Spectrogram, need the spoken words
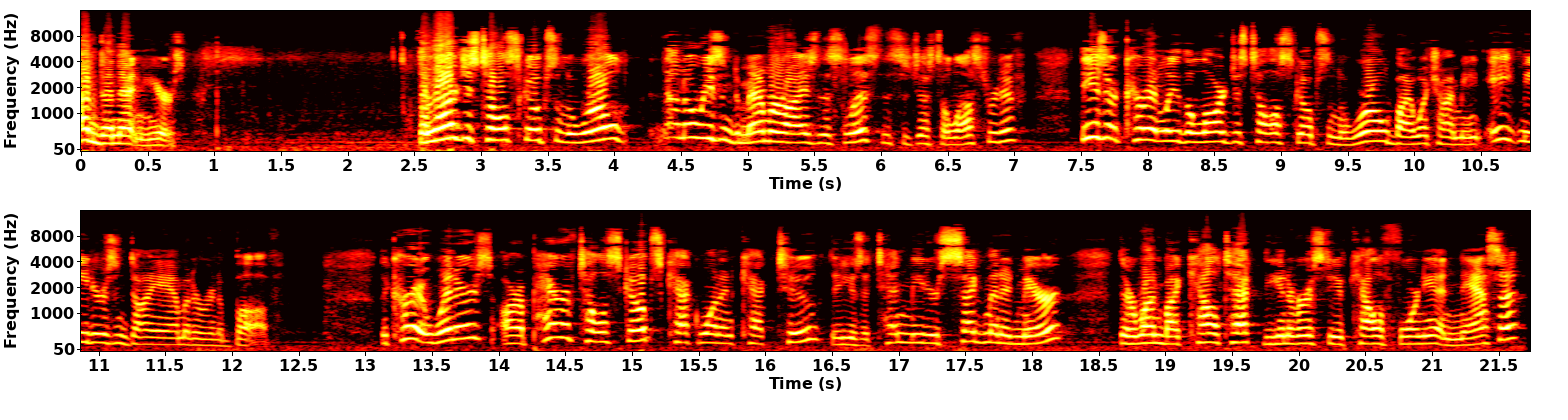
I haven't done that in years. The largest telescopes in the world, now, no reason to memorize this list. This is just illustrative. These are currently the largest telescopes in the world, by which I mean 8 meters in diameter and above. The current winners are a pair of telescopes, Keck 1 and Keck 2. They use a 10 meter segmented mirror. They're run by Caltech, the University of California, and NASA.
